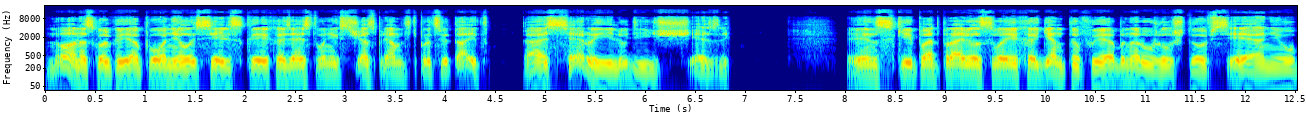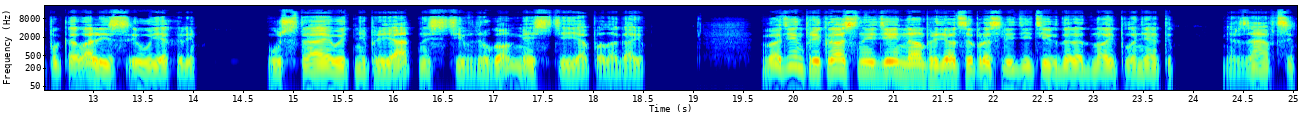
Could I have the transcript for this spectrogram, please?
Ну, а насколько я понял, сельское хозяйство у них сейчас прямо-таки процветает, а серые люди исчезли. Инскип отправил своих агентов и обнаружил, что все они упаковались и уехали. Устраивать неприятности в другом месте, я полагаю. В один прекрасный день нам придется проследить их до родной планеты. Мерзавцы.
